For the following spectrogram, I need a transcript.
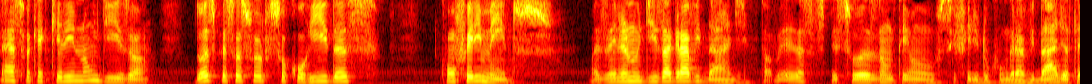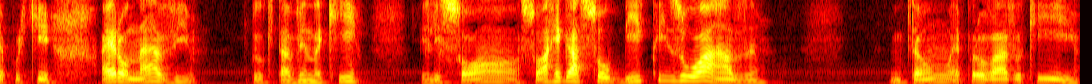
é, só que aqui ele não diz, ó. Duas pessoas foram socorridas com ferimentos, mas ele não diz a gravidade. Talvez essas pessoas não tenham se ferido com gravidade, até porque a aeronave, pelo que tá vendo aqui, ele só só arregaçou o bico e zoou a asa. Então é provável que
